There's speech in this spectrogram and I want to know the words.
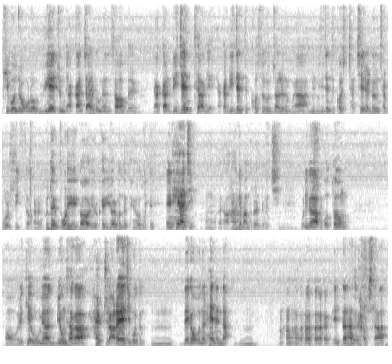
기본적으로 위에 좀 약간 짧으면서 네, 약간 regent하게 약간 regent 컷으로 음. 자르는 거야 근데 음. regent 컷 자체를 너는 잘 모를 수 있어 네. 근데 머리가 이렇게 얇은데 돼요, 그게? 해야지 어, 하게 만들어야 돼요. 그렇지 우리가 그렇지. 보통 어 이렇게 오면 미용사가 할 줄 알아야지 뭐든 음, 내가 오늘 해낸다 음, 일단 하죠 네. 합시다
